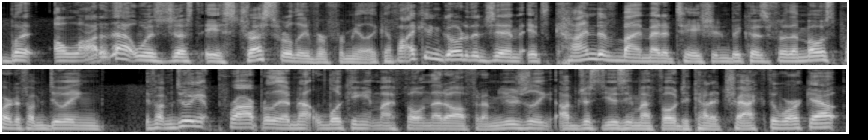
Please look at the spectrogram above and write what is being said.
but a lot of that was just a stress reliever for me. Like if I can go to the gym, it's kind of my meditation because for the most part, if I'm doing if I'm doing it properly, I'm not looking at my phone that often. I'm usually I'm just using my phone to kind of track the workout.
